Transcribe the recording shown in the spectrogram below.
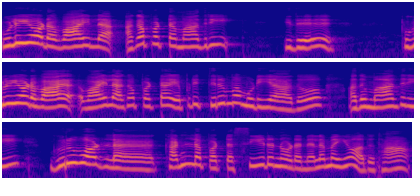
புலியோட வாயில் அகப்பட்ட மாதிரி இது புலியோட வாய் வாயில் அகப்பட்டால் எப்படி திரும்ப முடியாதோ அது மாதிரி குருவோட கண்ணில் பட்ட சீடனோட நிலைமையும் அதுதான்.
